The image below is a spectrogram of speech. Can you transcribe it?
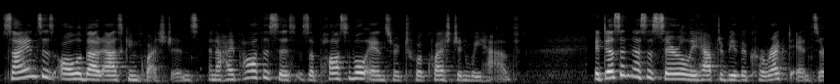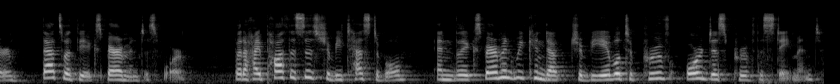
Science is all about asking questions, and a hypothesis is a possible answer to a question we have. It doesn't necessarily have to be the correct answer, that's what the experiment is for but a hypothesis should be testable, and the experiment we conduct should be able to prove or disprove the statement.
